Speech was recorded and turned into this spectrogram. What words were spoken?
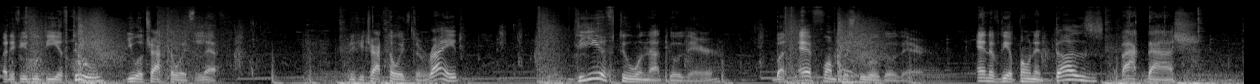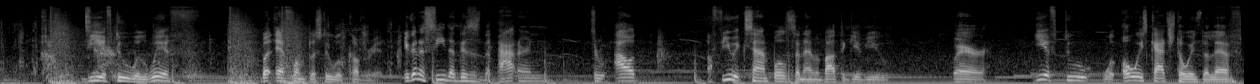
But if you do DF2, you will track towards the left. But if you track towards the right, DF2 will not go there, but F1 plus 2 will go there. And if the opponent does backdash, DF2 will whiff, but F1 plus 2 will cover it. You're gonna see that this is the pattern throughout a few examples that I'm about to give you, where DF2 will always catch towards the left,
